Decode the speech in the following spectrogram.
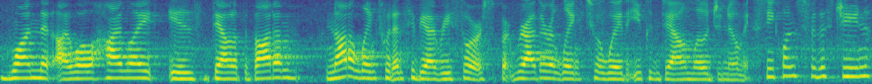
One that I will highlight is down at the bottom, not a link to an NCBI resource, but rather a link to a way that you can download genomic sequence for this gene.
